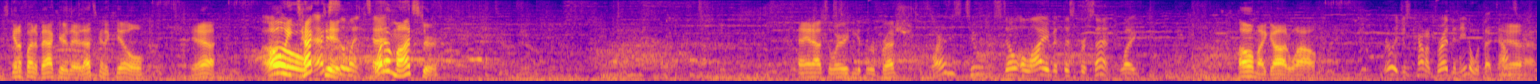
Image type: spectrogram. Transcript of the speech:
He's gonna find a back air there. That's gonna kill. Yeah. Oh, he oh, teched it. excellent What a monster. Hanging out to where he can get the refresh. Why are these two still alive at this percent? Like, Oh my god, wow. really just kind of thread the needle with that down Yeah. smash.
